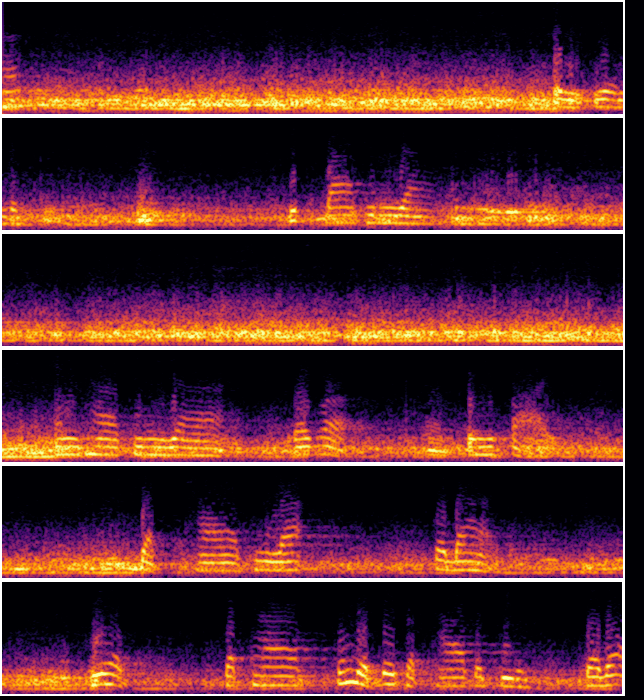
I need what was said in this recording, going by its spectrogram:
นะเป็นเรื่องเป็นคิดบาพิญญาทำทาพิญญา แล้วก็เป็นฝ่ายจับทาธุระ ก็ได้เรียกศรัทธาสมเด็จด้วยศรัทธาก็จริงแต่ว่า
